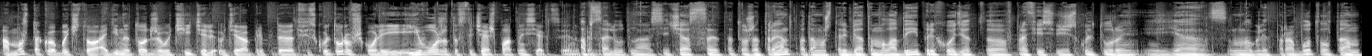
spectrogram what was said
А может такое быть, что один и тот же учитель у тебя преподает физкультуру в школе, и его же ты встречаешь в платной секции? например? Абсолютно. Сейчас это тоже тренд, потому что ребята молодые приходят э, в профессию физкультуры. И я много лет поработал там.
